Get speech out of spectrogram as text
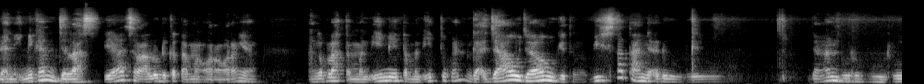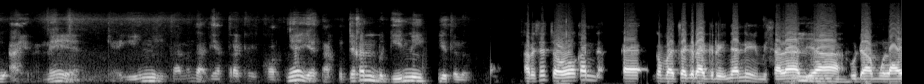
dan ini kan jelas dia selalu deket sama orang-orang yang anggaplah teman ini teman itu kan nggak jauh-jauh gitu loh bisa tanya dulu jangan buru-buru akhirnya ya kayak gini karena nggak lihat track recordnya ya takutnya kan begini gitu loh harusnya cowok kan kayak kebaca gerak geriknya nih misalnya Hmm. dia udah mulai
